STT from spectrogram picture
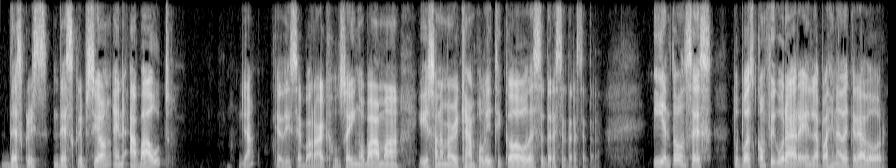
descripción en About, ¿ya? Que dice Barack Hussein Obama is an American political, etcétera, etcétera, etcétera. Y entonces tú puedes configurar en la página de creador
